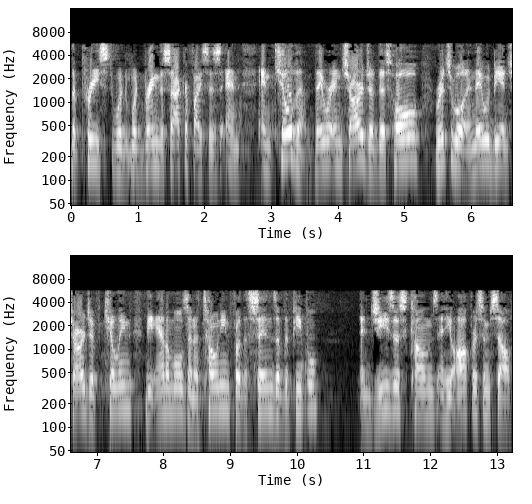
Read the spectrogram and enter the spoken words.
the priest would, would bring the sacrifices and, and kill them. They were in charge of this whole ritual and they would be in charge of killing the animals and atoning for the sins of the people. And Jesus comes and he offers himself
